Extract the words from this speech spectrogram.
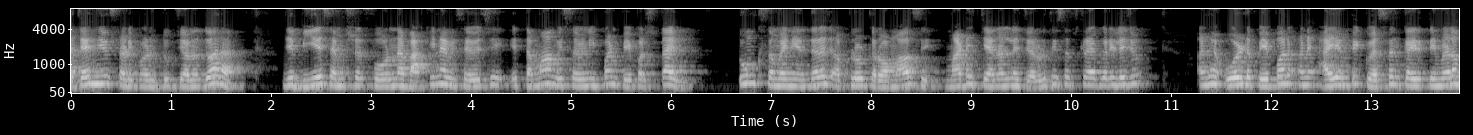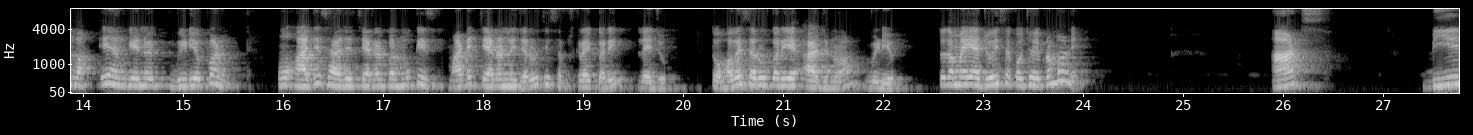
HNGU study point YouTube channel દ્વારા જે બીએ સેમેસ્ટર ફોરના બાકીના વિષયો છે, એ તમામ વિષયોની પણ પેપર સ્ટાઇલ ટૂંક સમયની અંદર જ અપલોડ કરવામાં આવશે. માટે ચેનલને જરૂરથી સબસ્ક્રાઇબ કરી લેજો. અને ઓલ્ડ પેપર અને આઈએમપી ક્વેશ્ચન કઈ રીતે મેળવવા એ અંગેનો એક વીડિયો પણ હું આજે સાંજે ચેનલ પર મૂકીશ. માટે ચેનલને જરૂરથી સબસ્ક્રાઇબ કરી લેજો. તો હવે શરૂ કરીએ આજનો આ વીડિયો તો તમે અહીંયા જોઈ શકો છો એ પ્રમાણે. આર્ટ્સ બીએ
